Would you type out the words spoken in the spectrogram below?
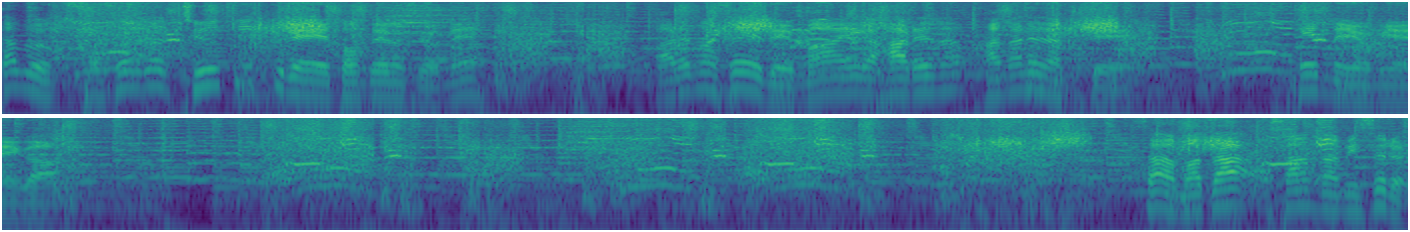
多分さすが中キックで飛んでるんですよね。あれのせいで間合いが離れな離れなくて変な読み合いが。さあまたサンダーミスる。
